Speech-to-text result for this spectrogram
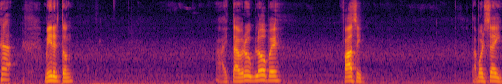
Middleton. Ahí está Brook López. Fácil. Está por 6.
